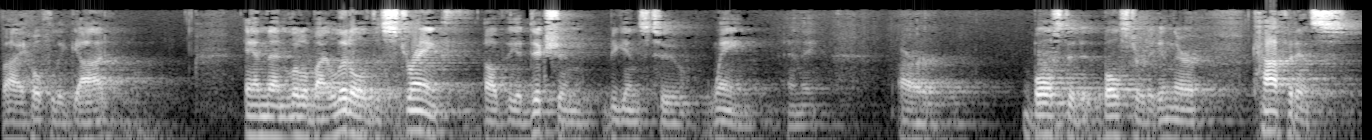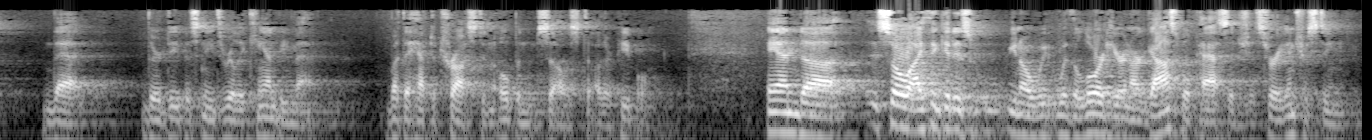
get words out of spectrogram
by hopefully God. And then little by little the strength of the addiction begins to wane and they are bolstered, bolstered in their confidence that their deepest needs really can be met. But they have to trust and open themselves to other people. And uh, so I think it is, you know, with the Lord here in our gospel passage, it's very interesting.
